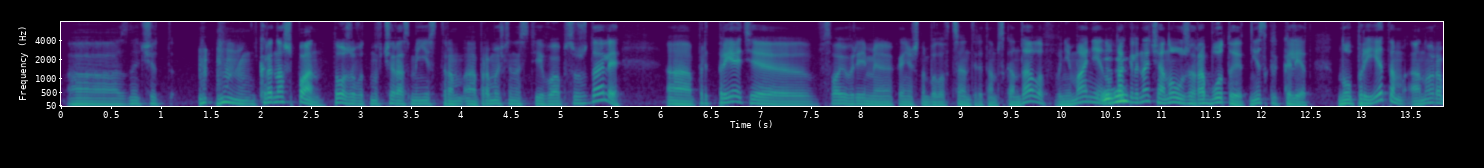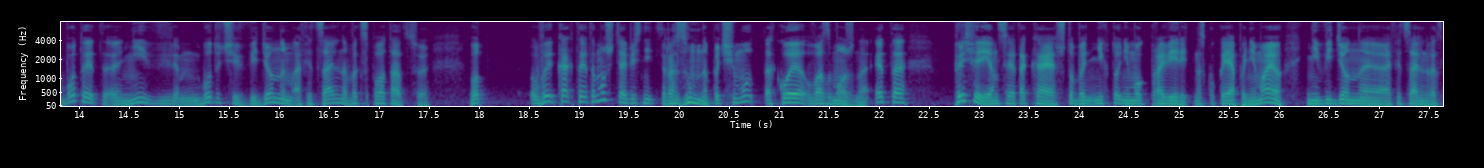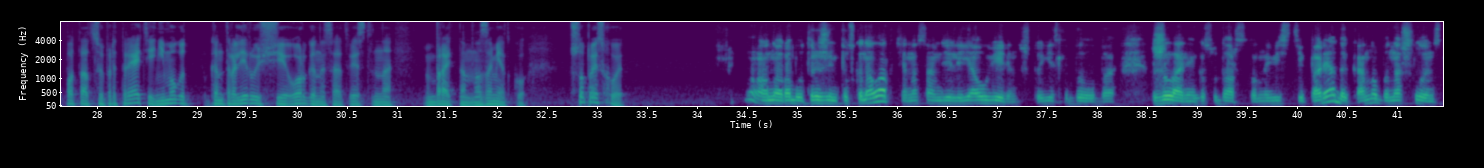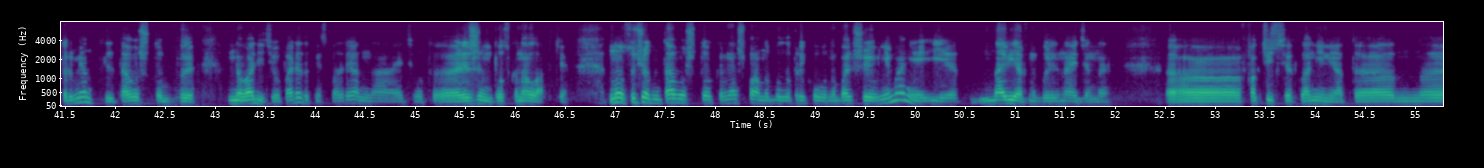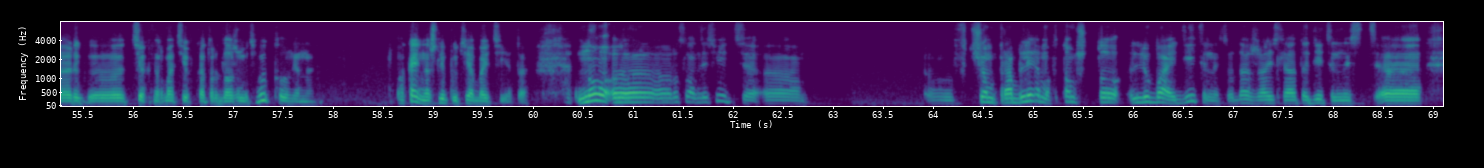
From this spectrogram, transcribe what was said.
А, значит, Кроношпан, тоже вот мы вчера с министром а, промышленности его обсуждали. А, предприятие в свое время, конечно, было в центре там скандалов, внимания, но mm-hmm. так или иначе оно уже работает несколько лет. Но при этом оно работает, э, не будучи введенным официально в эксплуатацию. Вот вы как-то это можете объяснить разумно, почему такое возможно? Это преференция такая, чтобы никто не мог проверить. Насколько я понимаю, не введенное официально в эксплуатацию предприятие не могут контролирующие органы, соответственно, брать там на заметку. Что происходит? ну, она работает в режиме пусконаладки. На самом деле я уверен, что если было бы желание государства навести порядок, оно бы нашло инструмент для того, чтобы наводить его порядок, несмотря на эти вот э, режимы пусконаладки. Но с учетом того, что к Ранашпану было приковано большое внимание и, наверное, были найдены фактические отклонения от э, тех нормативов, которые должны быть выполнены, пока не нашли пути обойти это. Но, э, Руслан, здесь видите, в чем проблема? В том, что любая деятельность, вот даже если это деятельность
